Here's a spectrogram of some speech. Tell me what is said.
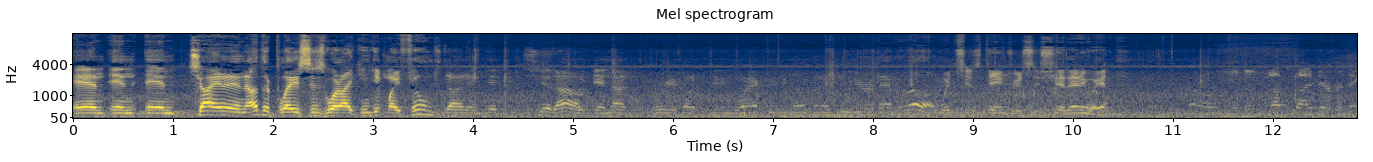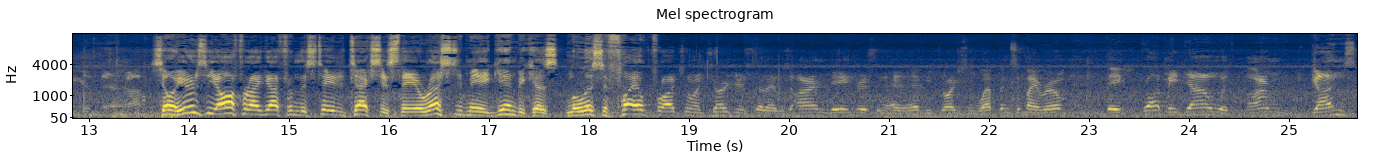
and in and China and other places where I can get my films done and get shit out and not worry about getting whacked any more than I do here which is dangerous as shit anyway. So here's the offer I got from the state of Texas. They arrested me again because Melissa filed fraudulent charges that I was armed, dangerous, and had heavy drugs and weapons in my room. They brought me down with armed guns.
